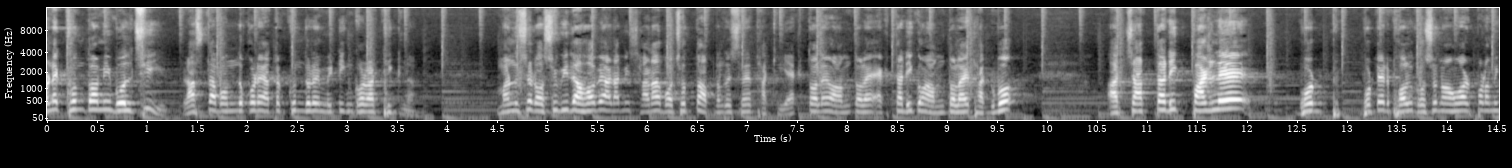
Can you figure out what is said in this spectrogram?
অনেকক্ষণ তো আমি বলছি, রাস্তা বন্ধ করে এতক্ষণ ধরে মিটিং করা ঠিক না। মানুষের অসুবিধা হবে আর আমি সারা বছর তো আপনাদের সাথে থাকি। একতলায় আমতলায়, এক তারিখও আমতলায় থাকব। আর চার তারিখ পারলে ভোট, ভোটের ফল ঘোষণা হওয়ার পর আমি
